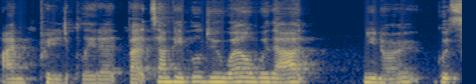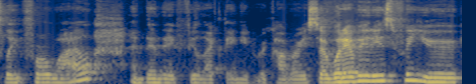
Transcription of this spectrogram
I'm pretty depleted. But some people do well without, you know, good sleep for a while and then they feel like they need recovery. So whatever it is for you,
